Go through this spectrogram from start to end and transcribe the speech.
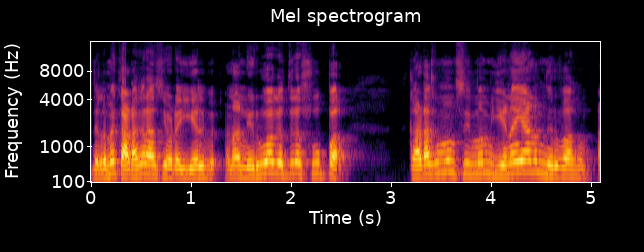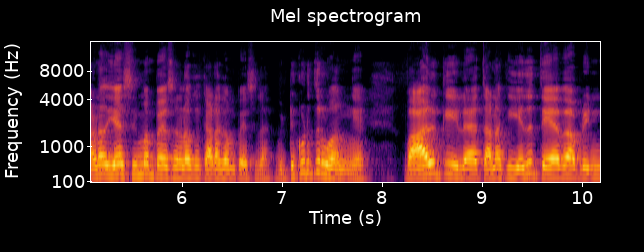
இதெல்லாமே கடகராசியோட இயல்பு. ஆனால் நிர்வாகத்தில் சூப்பர் கடகமும் சிம்மம் இணையான நிர்வாகம். ஆனால் ஏன் சிம்மம் பேசுகிற அளவுக்கு கடகம் பேசலை? விட்டு கொடுத்துருவாங்க வாழ்க்கையில் தனக்கு எது தேவை அப்படின்னு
